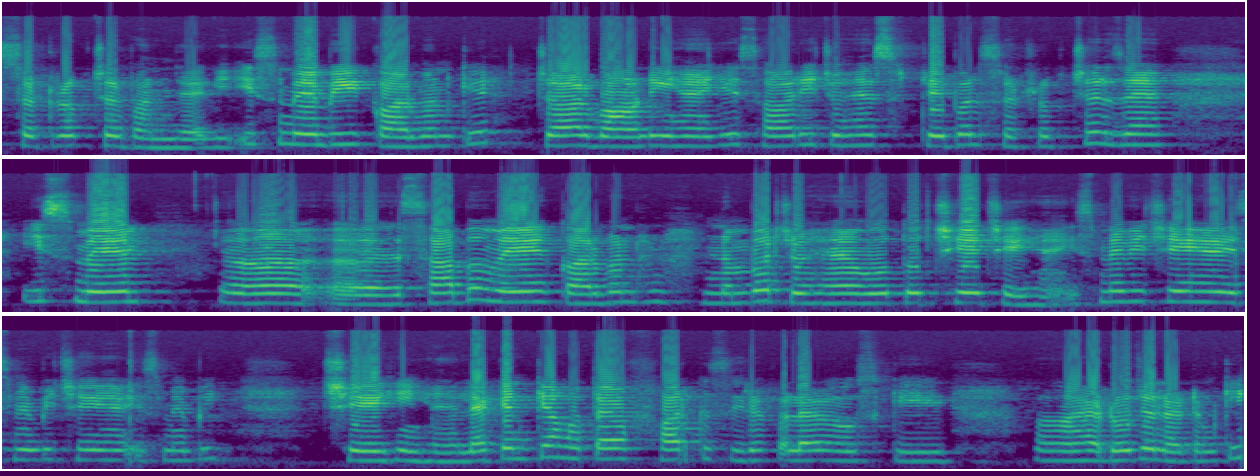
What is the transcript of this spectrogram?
स्ट्रक्चर बन जाएगी। इसमें भी कार्बन के चार बाडी हैं ये सारी जो है स्टेबल स्ट्रक्चर्स हैं। इसमें सब में कार्बन नंबर जो है वो तो छः छः हैं। इसमें भी छः हैं, इसमें भी छः हैं, इसमें भी छः ही हैं लेकिन क्या होता है, फ़र्क सिर्फ़ उसकी हाइड्रोजन आइटम की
